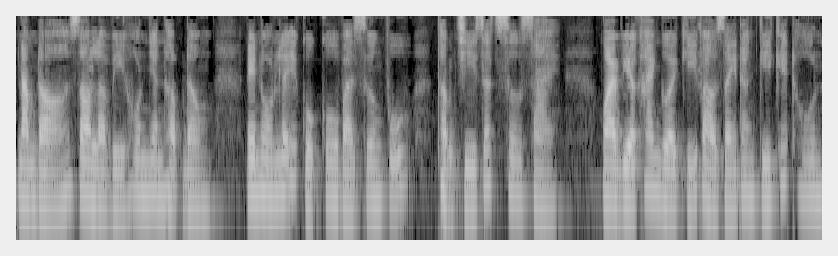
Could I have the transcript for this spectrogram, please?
năm đó do là vì hôn nhân hợp đồng nên hôn lễ của cô và Dương Vũ thậm chí rất sơ sài. Ngoài việc hai người ký vào giấy đăng ký kết hôn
